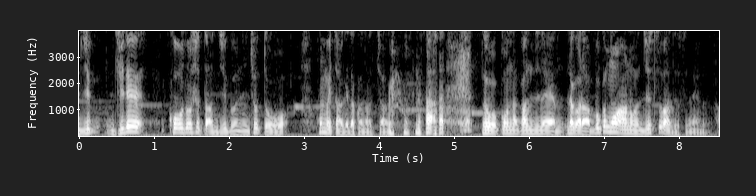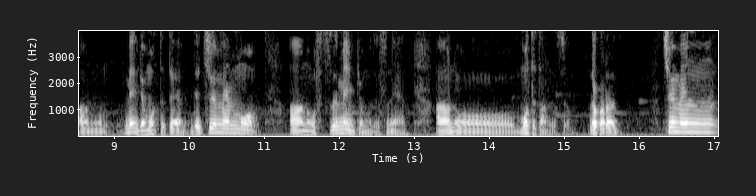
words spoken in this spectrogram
じ、字で行動してた自分にちょっと褒めてあげたくなっちゃうようなそう、こんな感じで。だから僕もあの、実はですね、あの、免許持ってて、で、中免も、あの、普通免許もですね、あの、持ってたんですよ。だから、中免、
